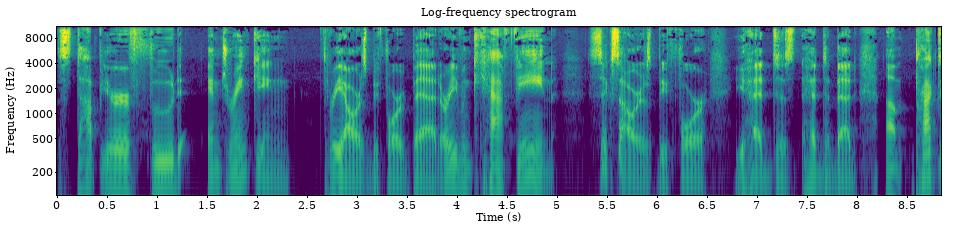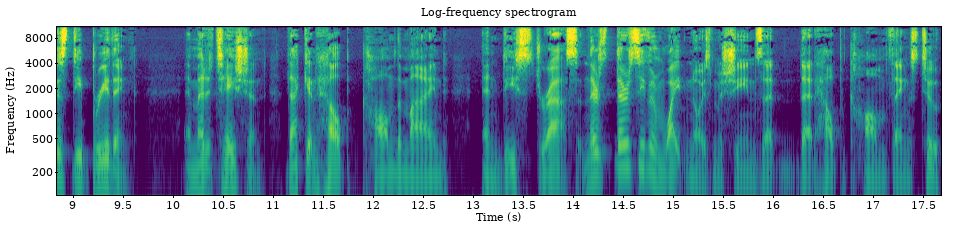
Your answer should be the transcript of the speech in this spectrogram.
stop your food and drinking three hours before bed, or even caffeine six hours before you head to head to bed. Um, practice deep breathing and meditation. That can help calm the mind and de-stress. And there's there's even white noise machines that that help calm things too.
